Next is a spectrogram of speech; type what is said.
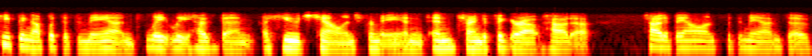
keeping up with the demand lately has been a huge challenge for me, and and trying to figure out how to how to balance the demands of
